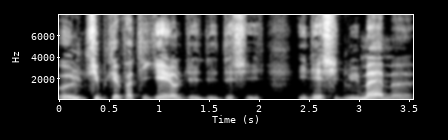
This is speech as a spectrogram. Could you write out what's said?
Euh, le type qui est fatigué, il décide, décide lui-même.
